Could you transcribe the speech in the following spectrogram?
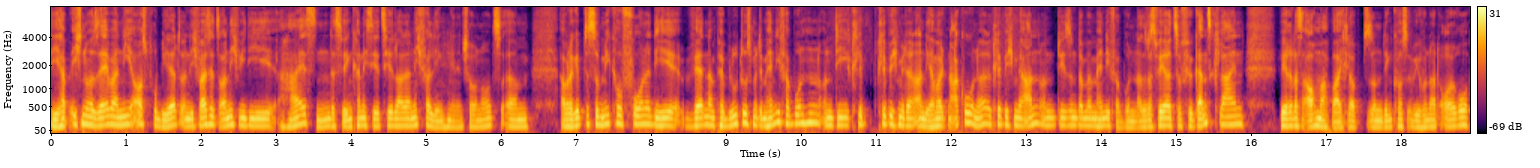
Die habe ich nur selber nie ausprobiert und ich weiß jetzt auch nicht, wie die heißen, deswegen kann ich sie jetzt hier leider nicht verlinken in den Show Notes. Ähm, aber da gibt es so Mikrofone, die werden dann per Bluetooth mit dem Handy verbunden und die klippe klipp ich mir dann an. Die haben halt einen Akku, ne, klippe ich mir an und die sind dann mit dem Handy verbunden. Also das wäre jetzt so für ganz klein, wäre das auch machbar. Ich glaube, so ein Ding kostet irgendwie 100 Euro.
